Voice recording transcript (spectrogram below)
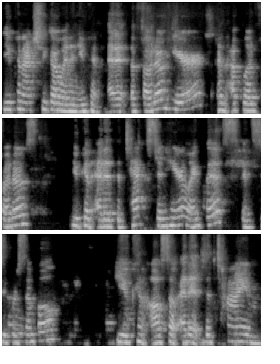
you can actually go in and you can edit the photo here and upload photos. You can edit the text in here like this. It's super simple. You can also edit the time,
